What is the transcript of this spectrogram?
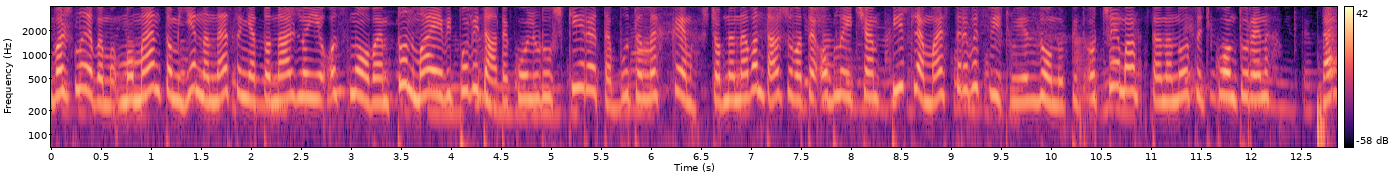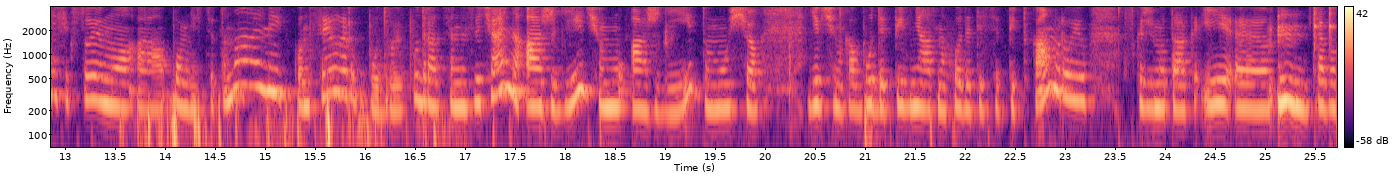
Важливим моментом є нанесення тональної основи. Тон має відповідати кольору шкіри та бути легким, щоб не навантажувати обличчя. Після майстер висвітлює зону під очима та наносить контуринг. Далі фіксуємо повністю тональний консилер пудрою. Пудра це незвичайна HD. Чому HD? Тому що дівчинка буде півдня знаходитися під камерою, скажімо так, і е, треба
